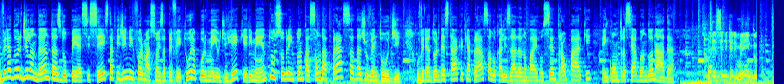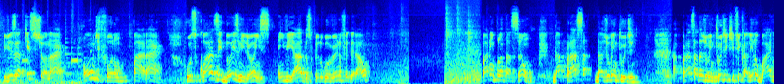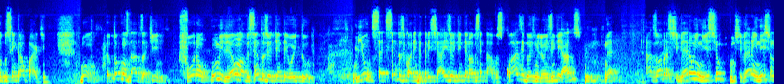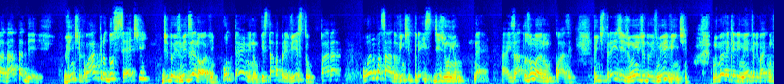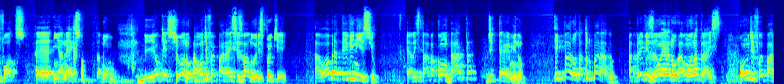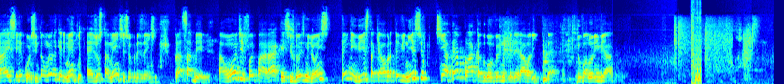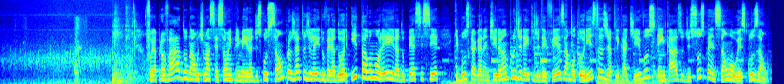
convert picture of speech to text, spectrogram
O vereador Dilan Dantas, do PSC, está pedindo informações à Prefeitura por meio de requerimento sobre a implantação da Praça da Juventude. O vereador destaca que a praça, localizada no bairro Central Parque, encontra-se abandonada. Esse requerimento visa questionar onde foram parar os quase 2 milhões enviados pelo governo federal para a implantação da Praça da Juventude. A Praça da Juventude que fica ali no bairro do Central Park. Bom, eu tô com os dados aqui, foram 1 milhão 988 R$ 1.743,89 centavos, quase 2 milhões enviados, né? As obras tiveram início, tiveram início na data de 24 de 7 de 2019. O término estava previsto para o ano passado, 23 de junho, né? Há exatos um ano, quase. 23 de junho de 2020. No meu requerimento, ele vai com fotos é, em anexo, tá bom? E eu questiono aonde foi parar esses valores. Por quê? A obra teve início, ela estava com data de término e parou, tá tudo parado. A previsão era no, há um ano atrás. Onde foi parar esse recurso? Então, o meu requerimento é justamente, senhor presidente, para saber aonde foi parar esses 2 milhões, tendo em vista que a obra teve início, tinha até a placa do governo federal ali, né? Do valor enviado. Foi aprovado na última sessão em primeira discussão o projeto de lei do vereador Ítalo Moreira, do PSC, que busca garantir amplo direito de defesa a motoristas de aplicativos em caso de suspensão ou exclusão.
